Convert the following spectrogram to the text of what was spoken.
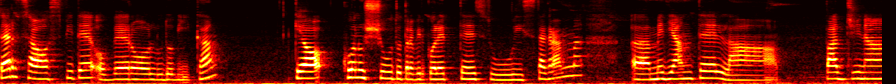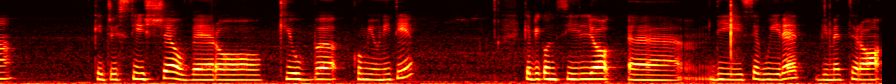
terza ospite, ovvero Ludovica, che ho conosciuto tra virgolette su Instagram eh, mediante la pagina che gestisce, ovvero Cube Community, che vi consiglio eh, di seguire. Vi metterò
